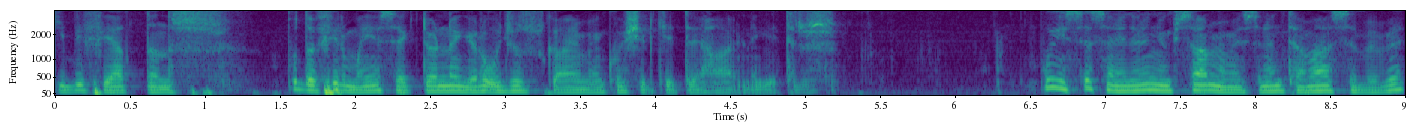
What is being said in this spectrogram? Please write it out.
gibi fiyatlanır. Bu da firmayı sektörüne göre ucuz gayrimenkul şirketi haline getirir. Bu hisse senedinin yükselmemesinin temel sebebi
